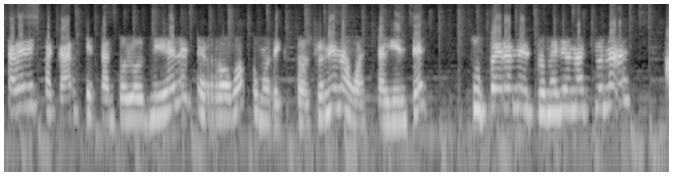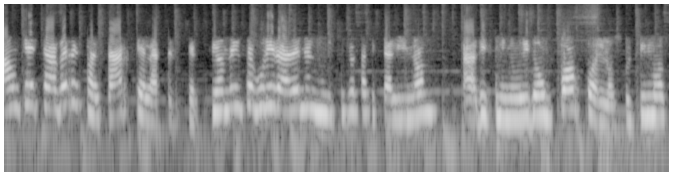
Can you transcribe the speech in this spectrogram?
cabe destacar que tanto los niveles de robo como de extorsión en Aguascalientes superan el promedio nacional, aunque cabe resaltar que la percepción de inseguridad en el municipio capitalino ha disminuido un poco en los últimos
